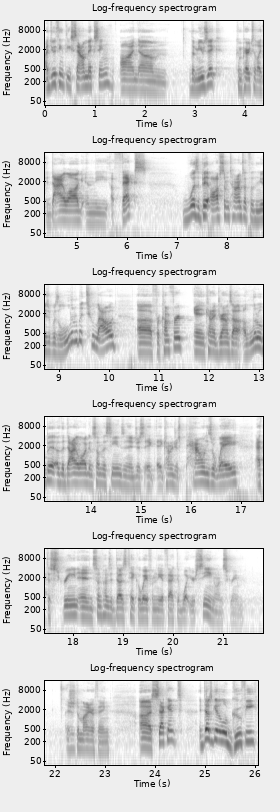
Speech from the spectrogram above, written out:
I do think the sound mixing on um, the music compared to like the dialogue and the effects was a bit off sometimes. I thought the music was a little bit too loud uh, for comfort and kind of drowns out a little bit of the dialogue in some of the scenes and it just it, it kind of just pounds away at the screen and sometimes it does take away from the effect of what you're seeing on screen it's just a minor thing uh, second it does get a little goofy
